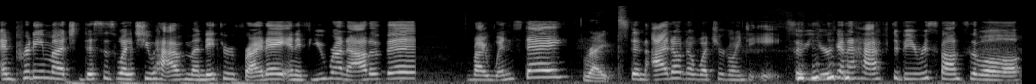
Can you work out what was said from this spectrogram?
And pretty much this is what you have Monday through Friday. And if you run out of it by Wednesday, right then I don't know what you're going to eat. So you're going to have to be responsible,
